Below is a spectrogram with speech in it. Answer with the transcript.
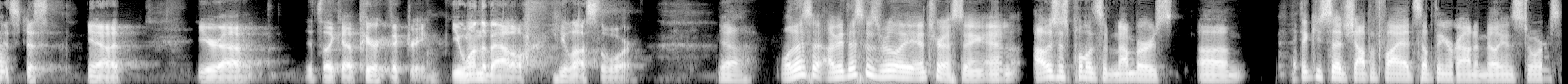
it's just you know you're uh, it's like a pyrrhic victory. You won the battle, you lost the war. Yeah. Well, this I mean this is really interesting, and I was just pulling some numbers. Um, I think you said Shopify had something around a million stores.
